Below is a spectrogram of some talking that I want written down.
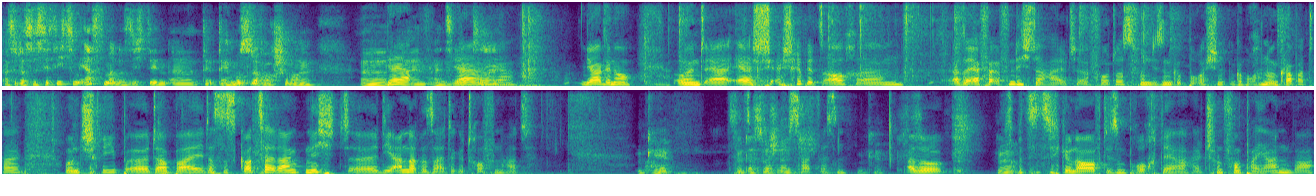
also das ist jetzt nicht zum ersten Mal, dass ich den, äh, der, der musste doch auch schon mal äh, ja, ja. Ein, ein ja, ja. ja, genau. Und er, er, er schrieb jetzt auch, ähm, also er veröffentlichte halt äh, Fotos von diesem gebrochen, gebrochenen Körperteil und schrieb äh, dabei, dass es Gott sei Dank nicht äh, die andere Seite getroffen hat. Okay. Das, das wahrscheinlich. Okay. Also, es ja. bezieht sich genau auf diesen Bruch, der halt schon vor ein paar Jahren war.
